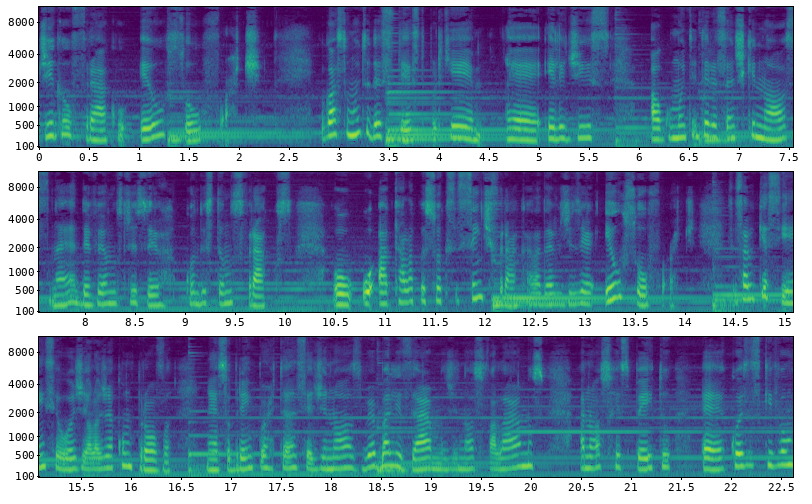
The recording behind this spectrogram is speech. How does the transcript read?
Diga ao fraco: Eu sou forte. Eu gosto muito desse texto porque é, ele diz algo muito interessante que nós, né, devemos dizer quando estamos fracos. Ou, ou, aquela pessoa que se sente fraca, ela deve dizer eu sou forte. Você sabe que a ciência hoje ela já comprova, né, sobre a importância de nós verbalizarmos, de nós falarmos a nosso respeito é, coisas que vão,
